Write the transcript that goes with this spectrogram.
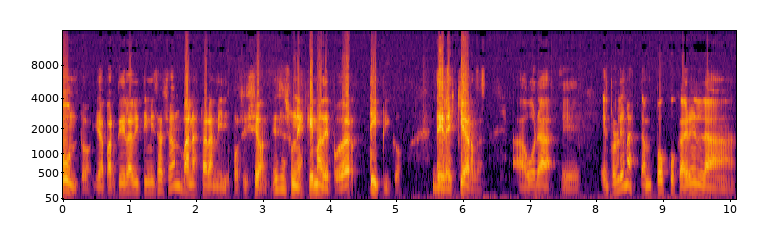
Punto. Y a partir de la victimización van a estar a mi disposición. Ese es un esquema de poder típico de la izquierda. Ahora, eh, el problema es tampoco caer en la,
